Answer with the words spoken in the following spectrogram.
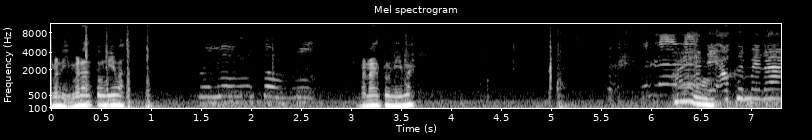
มาหนีมานั่งตรงนี้มามานั่งตรงนี้ไหมไอ้อันนี้เอาขึ้นไม่ได้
